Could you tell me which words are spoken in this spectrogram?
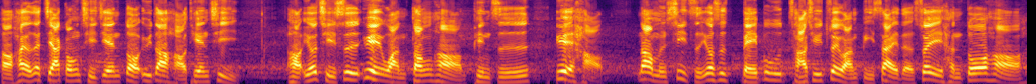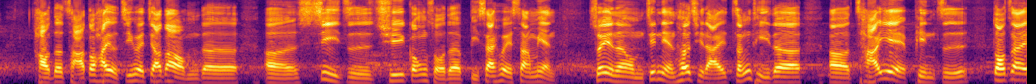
好，还有在加工期间都有遇到好天气，好，尤其是越晚冬哈，品质越好。那我们戏子又是北部茶区最晚比赛的，所以很多哈好的茶都还有机会交到我们的呃戏子区公所的比赛会上面。所以呢，我们今年喝起来整体的呃茶叶品质。都在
